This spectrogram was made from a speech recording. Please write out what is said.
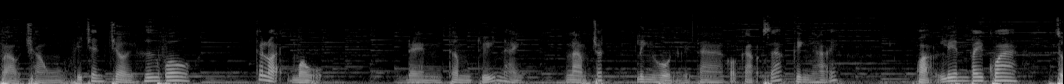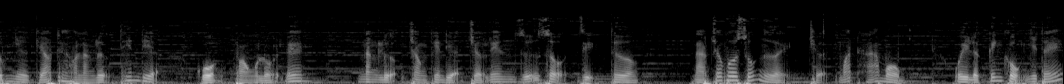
vào trong phía chân trời hư vô. Cái loại màu đèn thâm thúy này làm cho linh hồn người ta có cảm giác kinh hãi. Hỏa liên bay qua, giống như kéo theo năng lượng thiên địa, cuồng phong nổi lên. Năng lượng trong thiên địa trở lên dữ dội dị thường, làm cho vô số người trợn mắt há mồm. Uy lực kinh khủng như thế,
